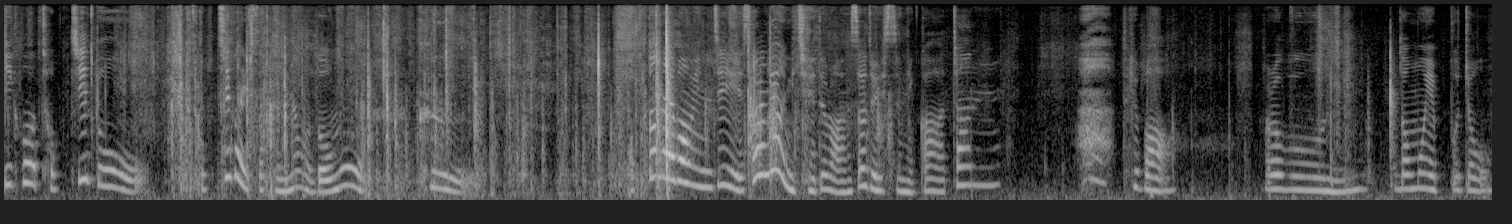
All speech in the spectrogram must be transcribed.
이거 접지도 접지가 있었군요. 너무 그 어떤 앨범인지 설명이 제대로 안 써져 있으니까 짠. 헉, 대박. 여러분 너무 예쁘죠?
